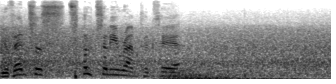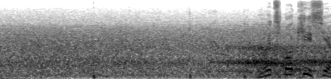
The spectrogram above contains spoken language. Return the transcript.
Juventus totally rampant here. Now it's Marchisio.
